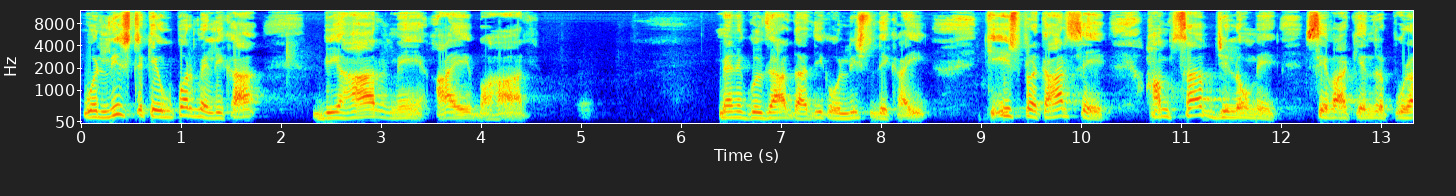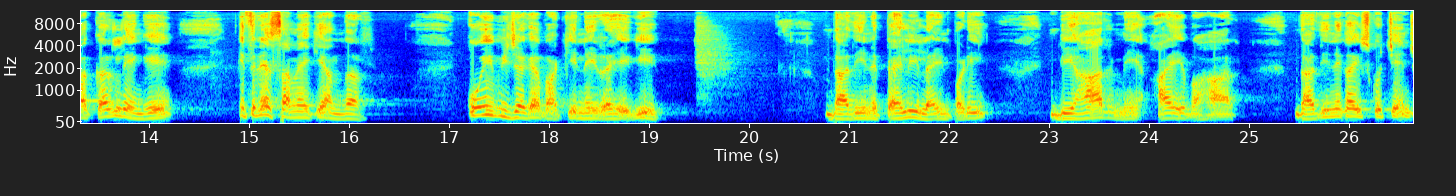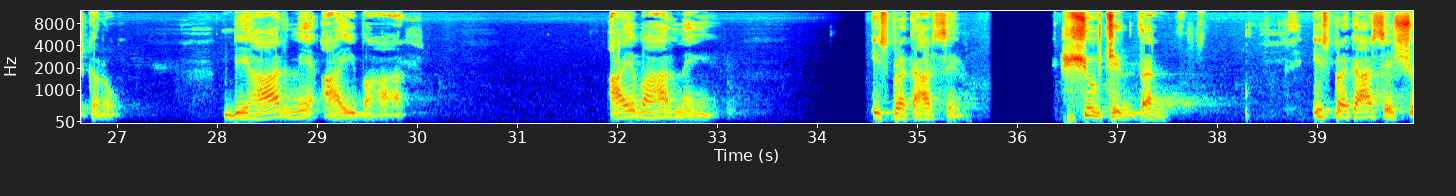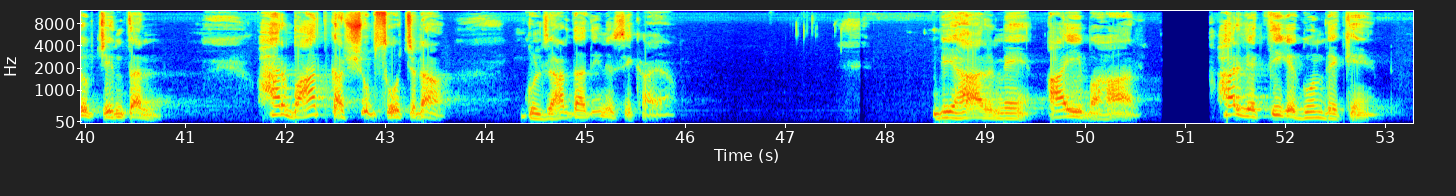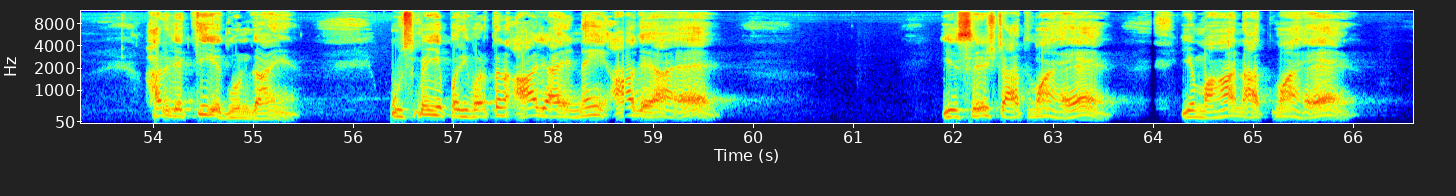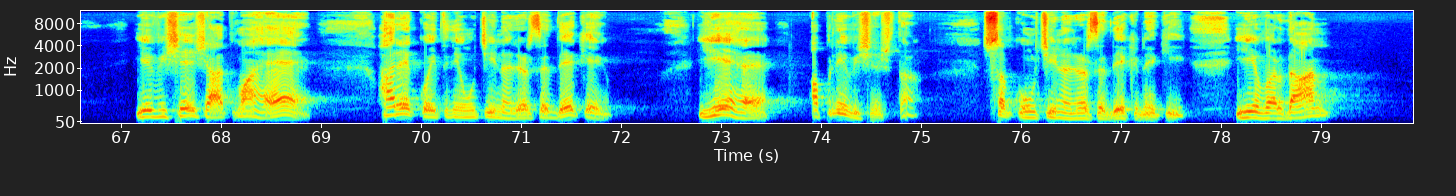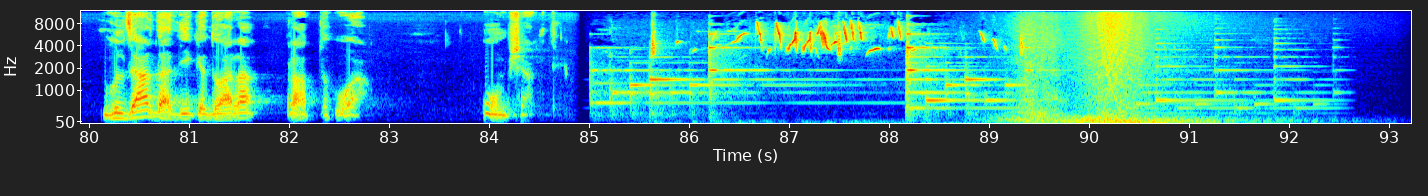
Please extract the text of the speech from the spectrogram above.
वो लिस्ट के ऊपर में लिखा, बिहार में आए बहार। मैंने गुलजार दादी को लिस्ट दिखाई कि इस प्रकार से हम सब जिलों में सेवा केंद्र पूरा कर लेंगे इतने समय के अंदर। कोई भी जगह बाकी नहीं रहेगी। दादी ने पहली लाइन पढ़ी, बिहार में आए बहार। दादी ने कहा, इसको चेंज करो। बिहार में आई बहार। आए बहार नहीं। इस प्रकार से शुभ चिंतन। इस प्रकार से शुभ चिंतन। हर बात का शुभ सोचना गुलजार दादी ने सिखाया। बिहार में आई बहार। हर व्यक्ति के गुण देखें। हर व्यक्ति के गुण गाएँ। उसमें ये परिवर्तन आ जाए, नहीं आ गया है। ये श्रेष्ठ आत्मा है, ये महान आत्मा है, ये विशेष आत्मा है। हर एक को इतनी ऊँची नज़र से देखें, ये है अपनी विशेषता। सबको ऊँची नज़र से देखने की ये वरदान गुलजार दादी के द्वारा प्राप्त हुआ। ओम शांति।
